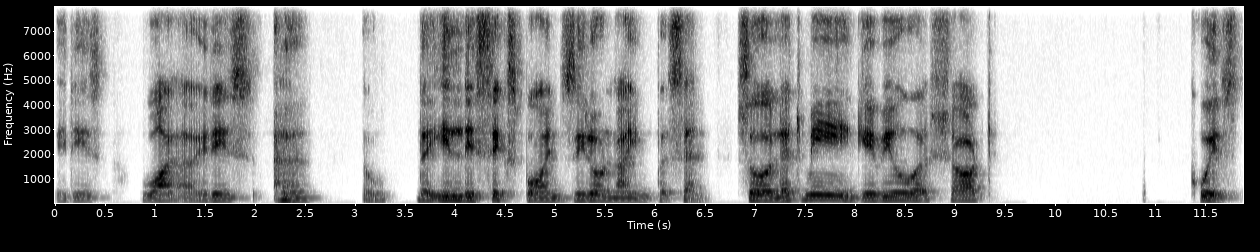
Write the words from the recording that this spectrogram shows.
it is uh, it is the yield is 6.09%. So let me give you a short quiz.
